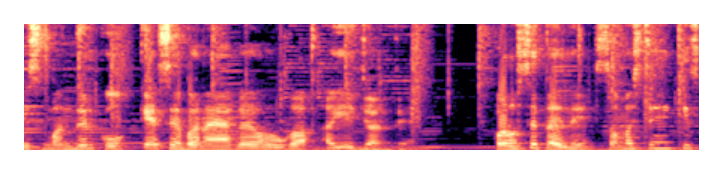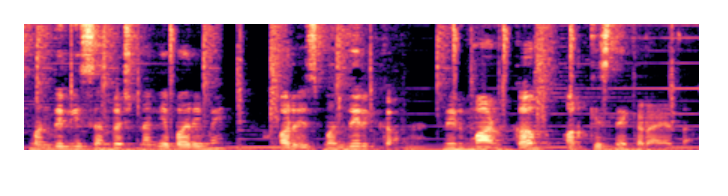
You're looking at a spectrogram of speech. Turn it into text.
इस मंदिर को कैसे बनाया गया होगा, आइए जानते हैं। पर उससे पहले समझते हैं कि इस मंदिर की संरचना के बारे में और इस मंदिर का निर्माण कब और किसने कराया था।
